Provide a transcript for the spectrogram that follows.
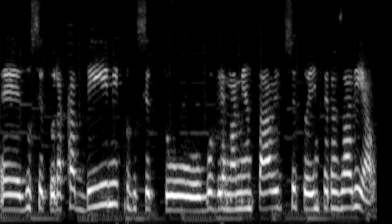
é, do setor acadêmico, do setor governamental e do setor empresarial.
